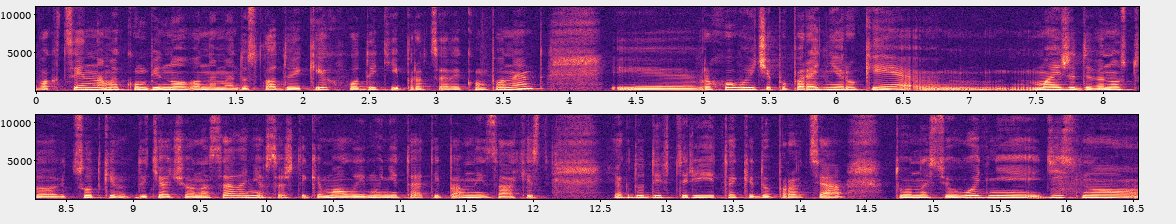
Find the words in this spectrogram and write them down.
вакцинами комбінованими, до складу яких входить і правцевий компонент. І враховуючи попередні роки, е, майже 90% дитячого населення все ж таки мало імунітет і певний захист як до дифтерії, так і до правця. То на сьогодні дійсно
